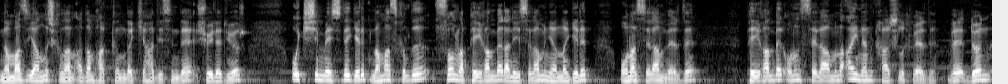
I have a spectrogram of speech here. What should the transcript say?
namazı yanlış kılan adam hakkındaki hadisinde şöyle diyor. O kişi mescide gelip namaz kıldı sonra peygamber aleyhisselamın yanına gelip ona selam verdi. Peygamber onun selamına aynen karşılık verdi ve dön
